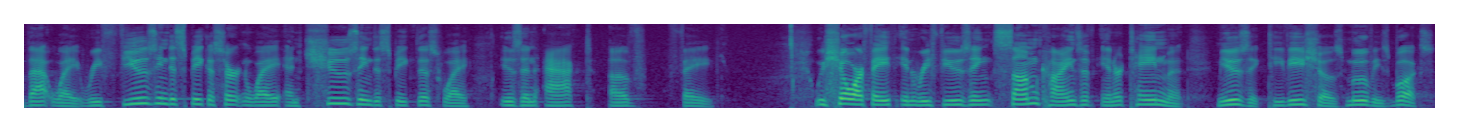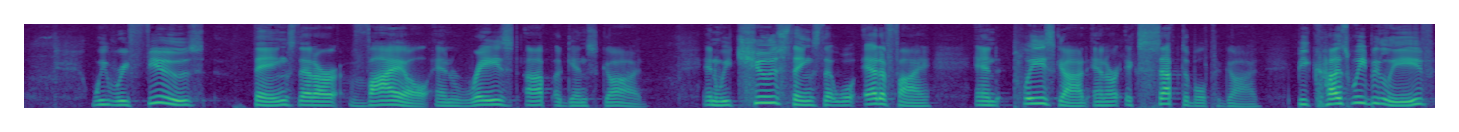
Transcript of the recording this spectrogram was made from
that way, refusing to speak a certain way and choosing to speak this way, is an act of faith. We show our faith in refusing some kinds of entertainment music, TV shows, movies, books. We refuse things that are vile and raised up against God. And we choose things that will edify and please God and are acceptable to God because we believe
